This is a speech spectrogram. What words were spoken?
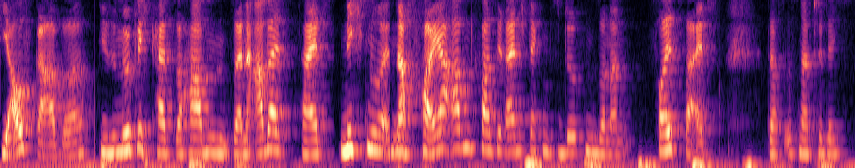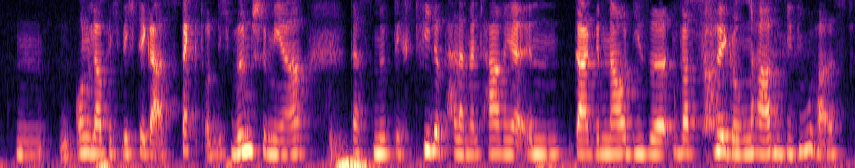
die Aufgabe, diese Möglichkeit zu haben, seine Arbeitszeit nicht nur nach Feierabend quasi reinstecken zu dürfen, sondern Vollzeit. Das ist natürlich ein, ein unglaublich wichtiger Aspekt und ich wünsche mir, dass möglichst viele ParlamentarierInnen da genau diese Überzeugungen haben, die du hast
